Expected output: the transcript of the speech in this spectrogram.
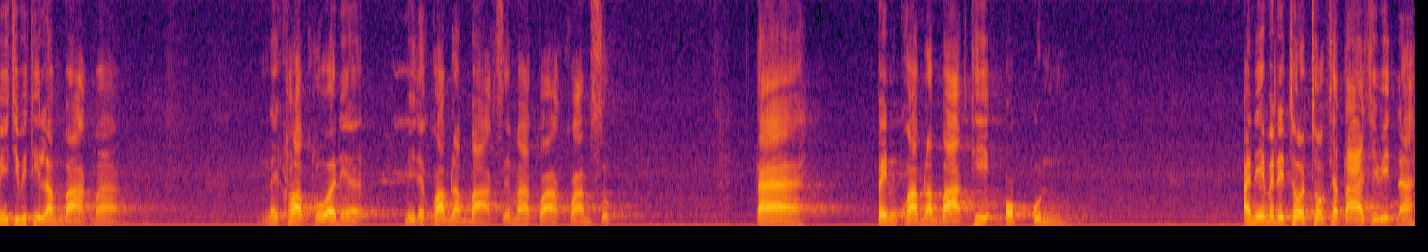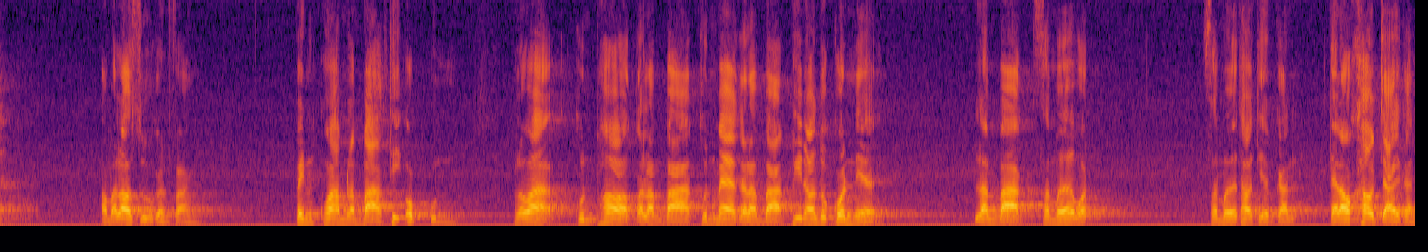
มีชีวิตที่ลำบากมาก ในครอบครัวเนี่ยมีแต่ความลำบากเสียมากกว่าความสุข แต่เป็นความลำบากที่อบอุ่น อันนี้ไม่ได้โทษโชคชะตาชีวิตนะ เอามาเล่าสู่กันฟัง เป็นความลำบากที่อบอุ่น ราะว่าคุณพ่อก็ลำบาก คุณแม่ก็ลำบาก พี่น้องทุกคนเนี่ยลำบากเสมอหมด เสมอเท่าเทียมกัน แต่เราเข้าใจกัน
